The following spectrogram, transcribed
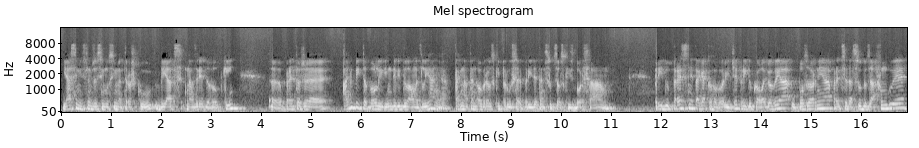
ja si myslím, že si musíme trošku viac nazrieť do hĺbky, pretože ak by to boli individuálne zlyhania, tak na ten obrovský prúser príde ten sudcovský zbor sám prídu presne tak, ako hovoríte, prídu kolegovia, upozornia, predseda súdu zafunguje,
